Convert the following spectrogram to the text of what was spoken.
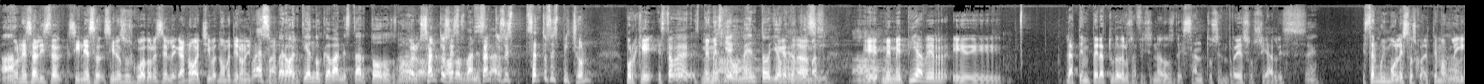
ah. con esa lista, sin, esos jugadores se le ganó a Chivas, no metieron ni Por eso, pero entiendo que van a estar todos, ¿no? bueno, Santos, es, Santos, es, Santos es pichón, porque estaba. Eh, me en metí, este momento yo creo nada que más. Sí. Eh, me metí a ver la temperatura de los aficionados de Santos en redes sociales. Sí. Están muy molestos con el tema Orlegui.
